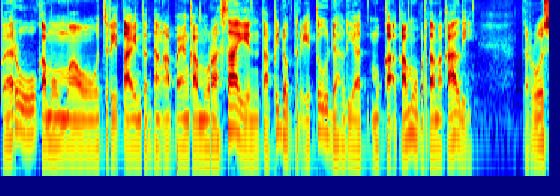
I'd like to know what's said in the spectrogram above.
Baru kamu mau ceritain tentang apa yang kamu rasain, tapi dokter itu udah lihat muka kamu pertama kali. Terus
